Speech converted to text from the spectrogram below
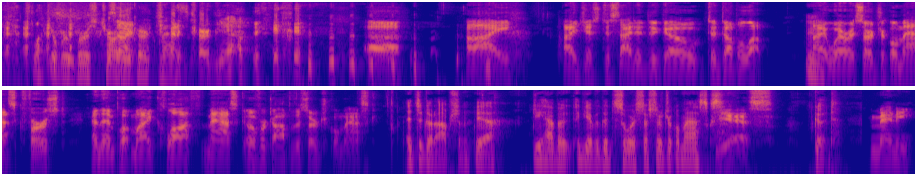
It's like a reverse Charlie sorry, Kirk Charlie mask. Kirk. yeah. uh, I I just decided to go to double up. Mm. I wear a surgical mask first, and then put my cloth mask over top of the surgical mask. It's a good option. Yeah. Do you have a Do you have a good source of surgical masks? Yes, Good. many.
